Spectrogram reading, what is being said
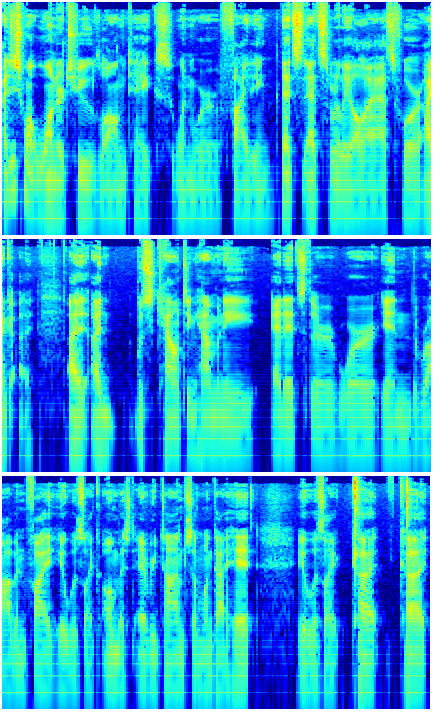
I just want one or two long takes when we're fighting. That's that's really all I ask for. I, I I was counting how many edits there were in the Robin fight. It was like almost every time someone got hit, it was like cut, cut,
